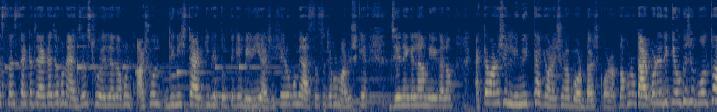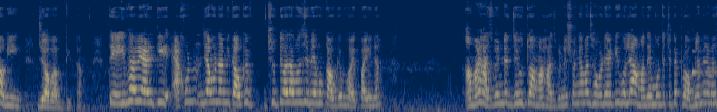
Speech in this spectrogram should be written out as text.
আস্তে আস্তে একটা জায়গায় যখন অ্যাডজাস্ট হয়ে যায়, তখন আসল জিনিসটা আর কি ভেতর থেকে বেরিয়ে আসে। সেরকমই আস্তে আস্তে যখন মানুষকে জেনে গেলাম ইয়ে গেলাম, একটা মানুষের লিমিট থাকে অনেক সময় বরদাস্ত করা তখন তারপরে যদি কেউ কিছু বলতো, আমি জবাব দিতাম। তো এইভাবে আর কি, এখন যেমন আমি কাউকে, সত্যি কথা বলছি, আমি এখন কাউকে ভয় পাই না। আমার হাজবেন্ডের যেহেতু, আমার হাজবেন্ডের সঙ্গে আমার ঝগড়াঝাটি হলে আমাদের মধ্যে যেটা প্রবলেম আমার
